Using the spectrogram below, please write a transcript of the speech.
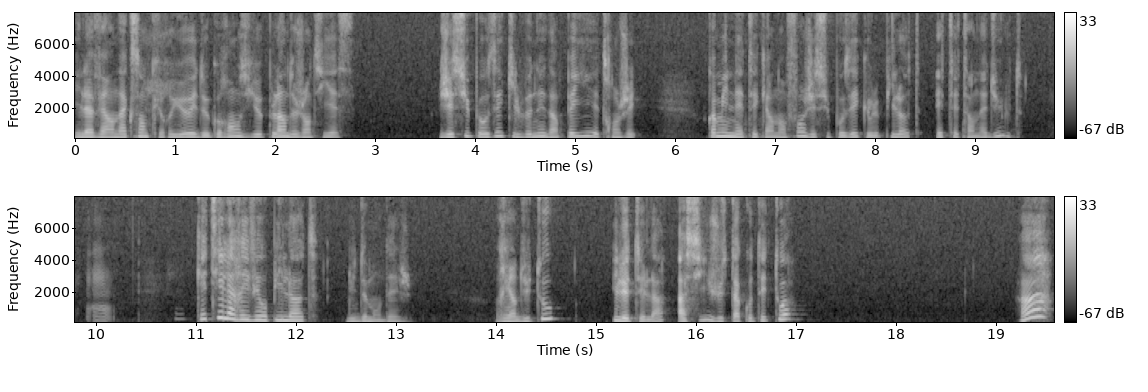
Il avait un accent curieux et de grands yeux pleins de gentillesse. J'ai supposé qu'il venait d'un pays étranger. Comme il n'était qu'un enfant, j'ai supposé que le pilote était un adulte. Qu'est-il arrivé au pilote? lui demandai-je. Rien du tout. Il était là, assis juste à côté de toi. Ah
